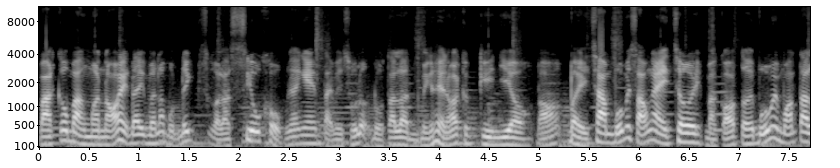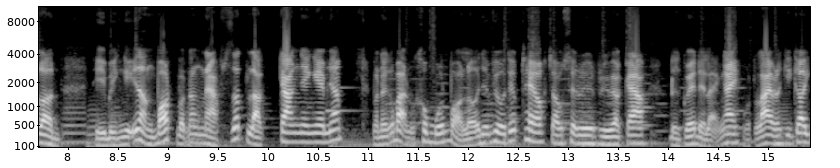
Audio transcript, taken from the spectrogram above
và công bằng mà nói thì đây vẫn là một nick gọi là siêu khủng nha anh em, tại vì số lượng đồ talent mình có thể nói cực kỳ nhiều. Đó 746 ngày chơi mà có tới 40 món talent thì mình nghĩ rằng bot vẫn đang nạp rất là căng nha anh em nhé và nếu các bạn không muốn bỏ lỡ những video tiếp theo trong series review cao, đừng quên để lại ngay một like và đăng ký kênh.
